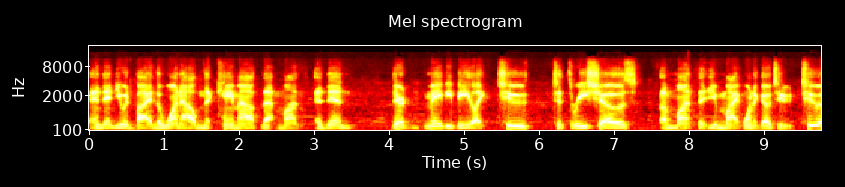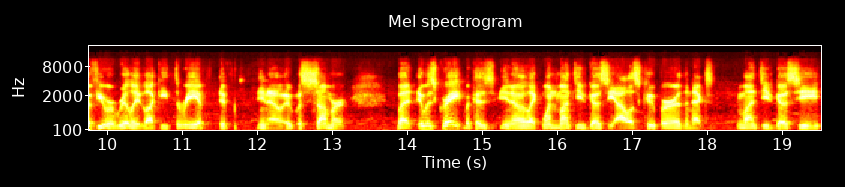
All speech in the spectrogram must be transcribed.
and then you would buy the one album that came out that month and then there'd maybe be like two to three shows a month that you might want to go to two if you were really lucky three if if you know it was summer but it was great because you know like one month you'd go see alice cooper the next month you'd go see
